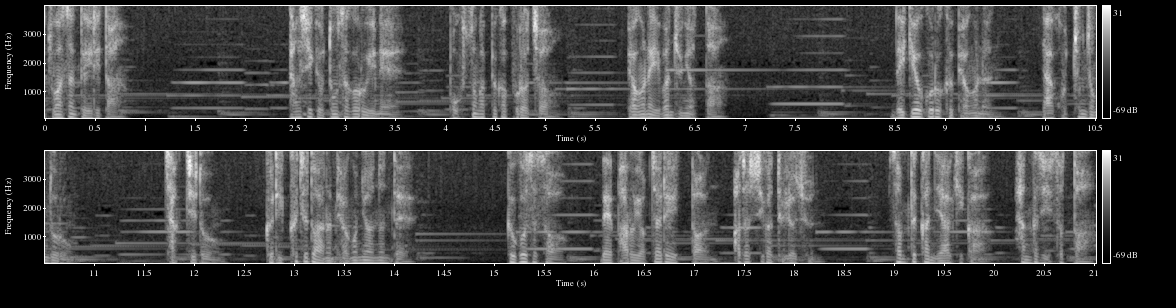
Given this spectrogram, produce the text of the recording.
중학생 때 일이다. 당시 교통사고로 인해 복숭아뼈가 부러져 병원에 입원 중이었다. 내 기억으로 그 병원은 약 5층 정도로 작지도 그리 크지도 않은 병원이었는데 그곳에서 내 바로 옆자리에 있던 아저씨가 들려준 섬뜩한 이야기가 한 가지 있었다.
